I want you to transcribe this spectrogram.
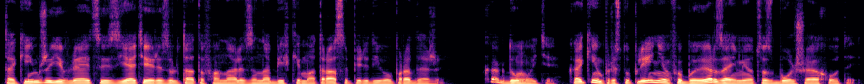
Таким же является изъятие результатов анализа набивки матраса перед его продажей. Как думаете, каким преступлением ФБР займется с большей охотой?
